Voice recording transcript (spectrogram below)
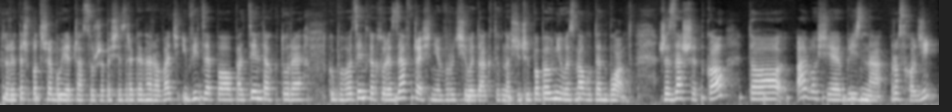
który też potrzebuje czasu, żeby się zregenerować. I widzę po pacjentach, które, po pacjentkach, które za wcześnie wróciły do aktywności, czyli popełniły znowu ten błąd, że za szybko, to albo się blizna rozchodzi,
